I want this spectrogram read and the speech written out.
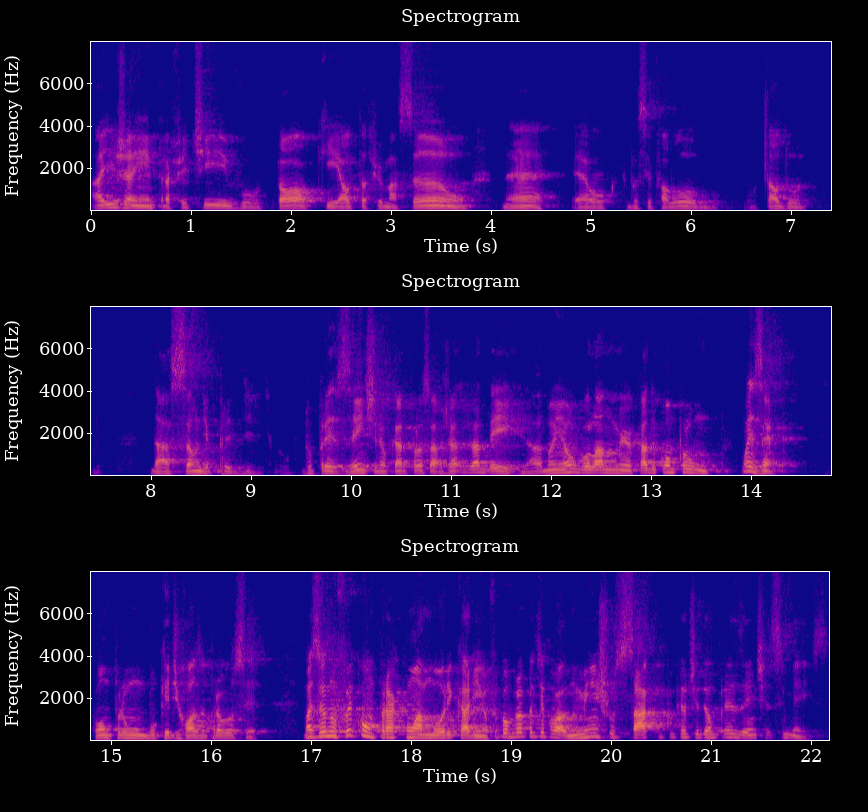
Aí já entra afetivo, toque, autoafirmação, né? É o que você falou, o, o tal do, da ação de, de do presente, né? O cara falou assim, ah, já, já dei, amanhã eu vou lá no mercado e compro um. Um exemplo, compro um buquê de rosa para você. Mas eu não fui comprar com amor e carinho, eu fui comprar para tipo, ó, não me enche o saco porque eu te dei um presente esse mês.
